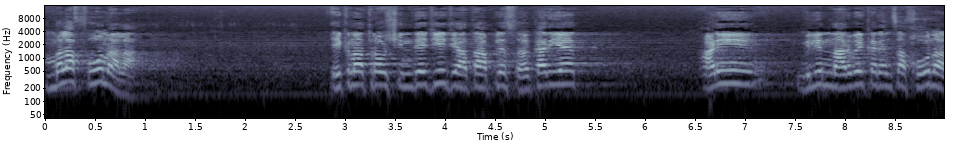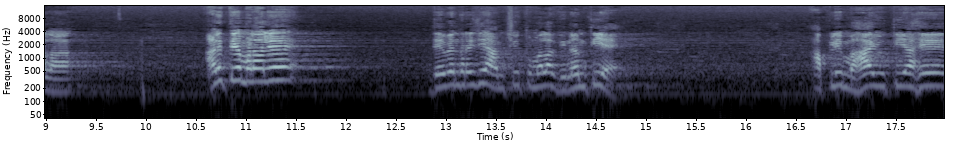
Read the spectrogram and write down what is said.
मला फोन आला. एकनाथराव शिंदेजी जे आता आपले सहकारी आहेत आणि मिलिंद नार्वेकर यांचा फोन आला आणि ते म्हणाले देवेंद्रजी आमची तुम्हाला विनंती आहे. आपली महायुती आहे.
